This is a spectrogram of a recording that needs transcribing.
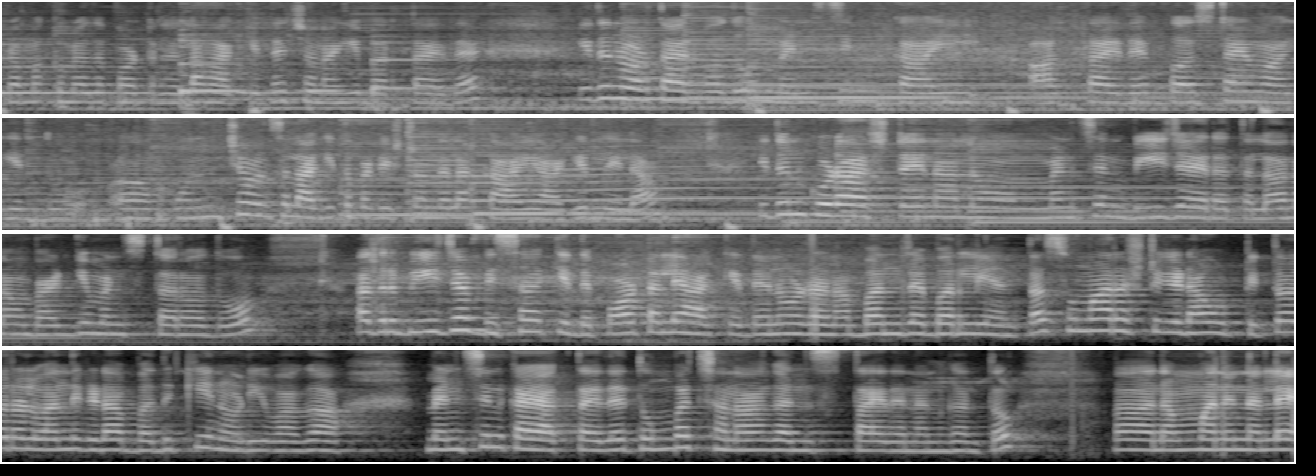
ಬ್ರಹ್ಮಕಮಲದ ಪಾಟಲ್ಲೆಲ್ಲ ಹಾಕಿದ್ದೆ. ಚೆನ್ನಾಗಿ ಬರ್ತಾ ಇದೆ. ಇದು ನೋಡ್ತಾ ಇರ್ಬೋದು, ಮೆಣಸಿನಕಾಯಿ ಆಗ್ತಾ ಇದೆ. ಫಸ್ಟ್ ಟೈಮ್ ಆಗಿದ್ದು ಮುಂಚೆ ಒಂದು ಸಲ ಆಗಿತ್ತು ಬಟ್ ಇಷ್ಟೊಂದೆಲ್ಲ ಕಾಯಿ ಆಗಿರಲಿಲ್ಲ. ಇದನ್ನು ಕೂಡ ಅಷ್ಟೇ ನಾನು ಮೆಣಸಿನ ಬೀಜ ಇರುತ್ತಲ್ಲ, ನಾವು ಬ್ಯಾಡ್ಗೆ ಮೆಣಸು ತರೋದು. ಅದ್ರ ಬೀಜ ಬಿಸಾಕಿದ್ದೆ ಪಾಟಲ್ಲೇ ಹಾಕಿದ್ದೆ. ನೋಡೋಣ, ಬಂದರೆ ಬರಲಿ ಅಂತ. ಸುಮಾರಷ್ಟು ಗಿಡ ಹುಟ್ಟಿತ್ತು, ಅದರಲ್ಲಿ ಒಂದು ಗಿಡ ಬದುಕಿ ನೋಡಿ ಇವಾಗ ಮೆಣಸಿನ್ಕಾಯಿ ಇದೆ. ತುಂಬ ಚೆನ್ನಾಗಿ ಅನಿಸ್ತಾ ಇದೆ ನನಗಂತೂ. ನಮ್ಮ ಮನೆಯಲ್ಲೇ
